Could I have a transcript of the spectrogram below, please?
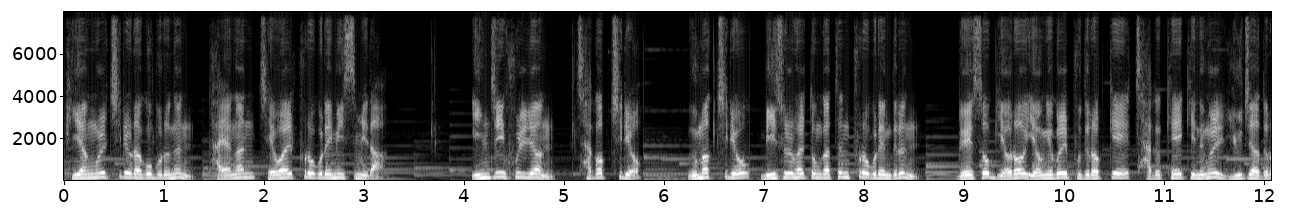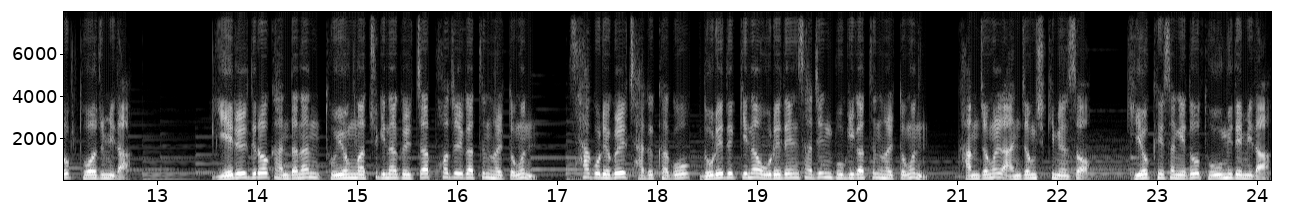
비약물 치료라고 부르는 다양한 재활 프로그램이 있습니다. 인지 훈련, 작업 치료, 음악 치료, 미술 활동 같은 프로그램들은 뇌 속 여러 영역을 부드럽게 자극해 기능을 유지하도록 도와줍니다. 예를 들어 간단한 도형 맞추기나 글자 퍼즐 같은 활동은 사고력을 자극하고 노래 듣기나 오래된 사진 보기 같은 활동은 감정을 안정시키면서 기억 회상에도 도움이 됩니다.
